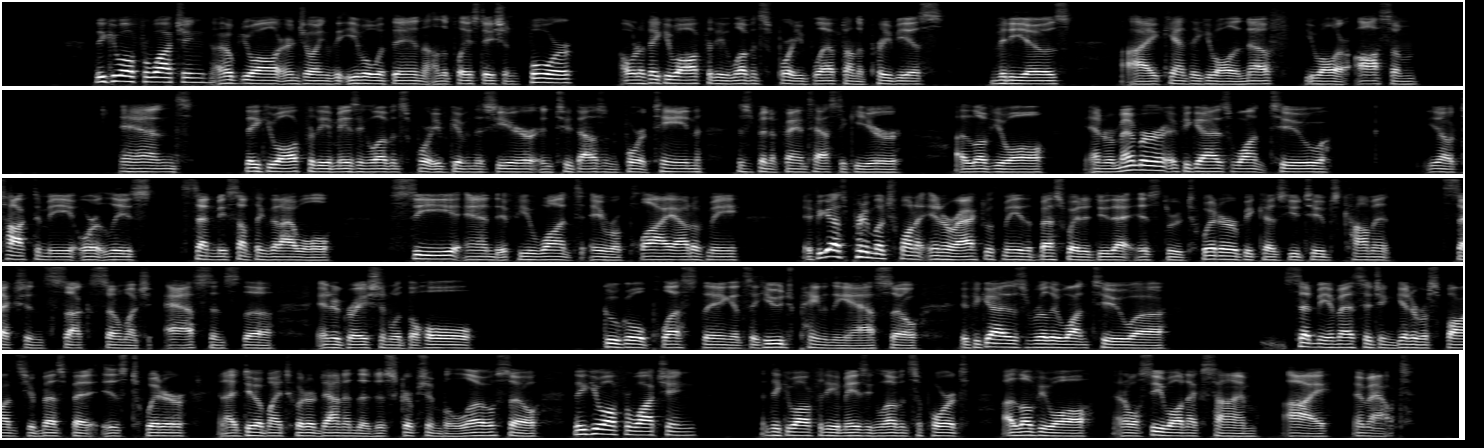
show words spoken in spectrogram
thank you all for watching. I hope you all are enjoying The Evil Within on the PlayStation 4. I want to thank you all for the love and support you've left on the previous videos. I can't thank you all enough. You all are awesome. And thank you all for the amazing love and support you've given this year in 2014. This has been a fantastic year. I love you all. And remember, if you guys want to you know, talk to me or at least send me something that I will see. And if you want a reply out of me, if you guys pretty much want to interact with me, the best way to do that is through Twitter because YouTube's comment section sucks so much ass since the integration with the whole Google Plus thing. It's a huge pain in the ass. So if you guys really want to, uh, send me a message and get a response, your best bet is Twitter. And I do have my Twitter down in the description below. So thank you all for watching. And thank you all for the amazing love and support. I love you all, and I will see you all next time. I am out.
